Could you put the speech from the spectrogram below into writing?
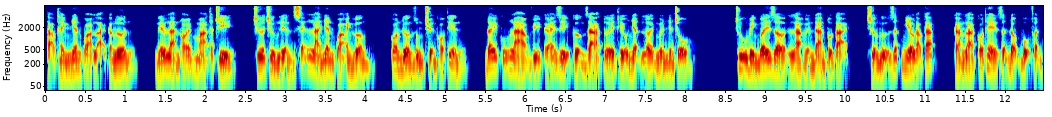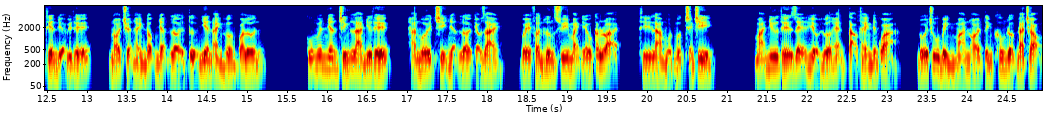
tạo thành nhân quả lại càng lớn, nếu là nói mà thất chi, chưa chừng liền sẽ là nhân quả ảnh hưởng, con đường dung chuyển khó tiến, đây cũng là vì cái gì cường giả tươi thiếu nhận lời nguyên nhân chỗ. Chu bình bây giờ là huyền đan tồn tại trường ngự rất nhiều đạo tắc, càng là có thể dẫn động bộ phận thiên địa như thế nói chuyện hành động nhận lời tự nhiên ảnh hưởng quá lớn. Cũng nguyên nhân chính là như thế, hắn mới chỉ nhận lời kéo dài, về phần hưng suy mạnh yếu các loại, thì là một mực tránh chi. Mà như thế dễ hiểu hứa hẹn tạo thành nhân quả, đối chu bình mà nói tính không được đa trọng,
